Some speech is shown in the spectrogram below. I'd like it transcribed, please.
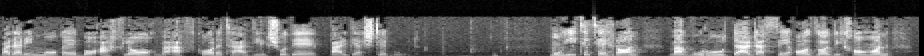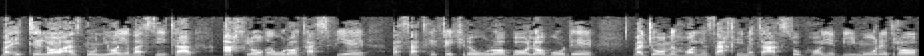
و در این موقع با اخلاق و افکار تعدیل شده برگشته بود. محیط تهران و ورود در دسته آزادیخواهان و اطلاع از دنیای وسیعتر اخلاق او را تصفیه و سطح فکر او را بالا برده و جامعه های زخیم تعصب های بیمورد را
